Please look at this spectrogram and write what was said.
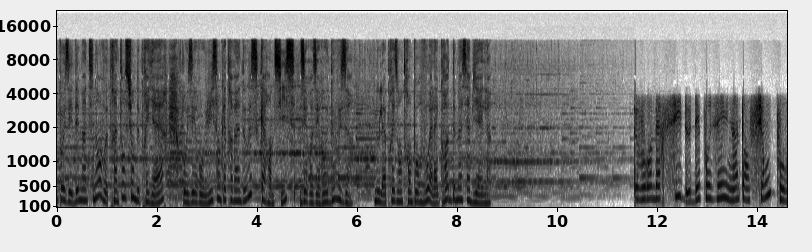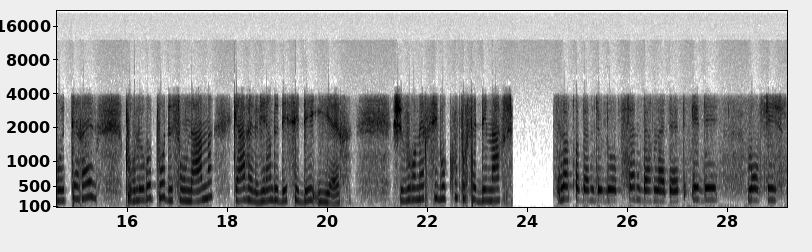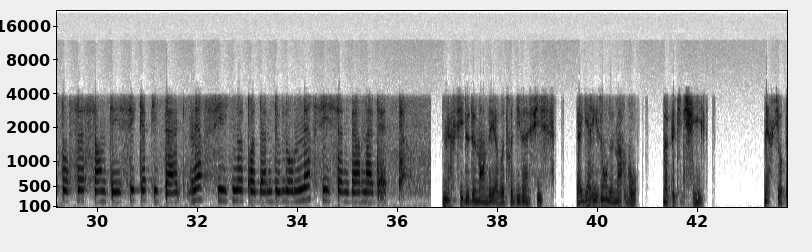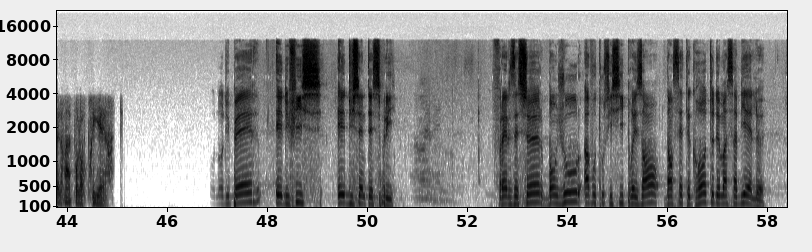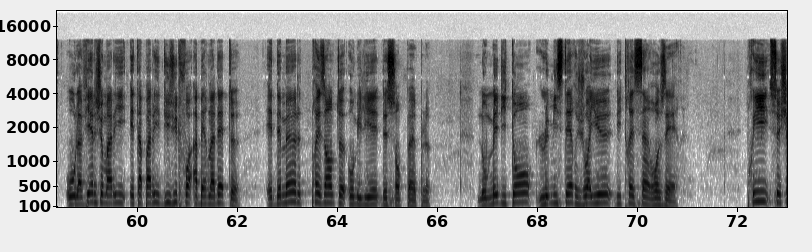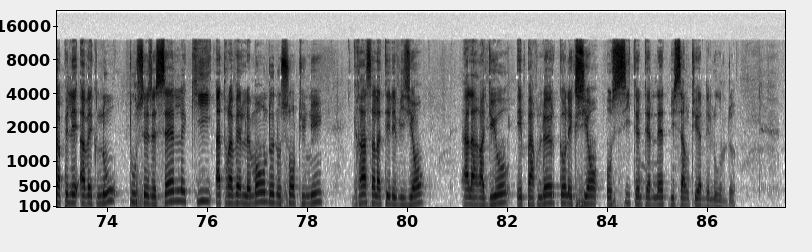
Déposez dès maintenant votre intention de prière au 0892 46 0012. Nous la présenterons pour vous à la grotte de Massabielle. Je vous remercie de déposer une intention pour Thérèse, pour le repos de son âme, car elle vient de décéder hier. Je vous remercie beaucoup pour cette démarche. Notre-Dame de Lourdes, Sainte Bernadette, aidez mon fils pour sa santé, c'est capital. Merci Notre-Dame de Lourdes, merci Sainte Bernadette. Merci de demander à votre divin Fils la guérison de Margot, ma petite fille. Merci aux pèlerins pour leur prière. Au nom du Père et du Fils et du Saint-Esprit. Frères et sœurs, bonjour à vous tous ici présents dans cette grotte de Massabielle où la Vierge Marie est apparue 18 fois à Bernadette et demeure présente au milieu de son peuple. Nous méditons le mystère joyeux du très saint rosaire. Prie ce chapelet avec nous, tous ceux et celles qui, à travers le monde, nous sont unis grâce à la télévision, à la radio et par leur connexion au site internet du sanctuaire de Lourdes.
